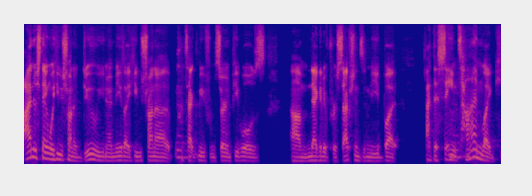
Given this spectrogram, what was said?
I understand what he was trying to do. You know what I mean? Like he was trying to protect mm-hmm. me from certain people's um, negative perceptions of me, but at the same mm-hmm. time, like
